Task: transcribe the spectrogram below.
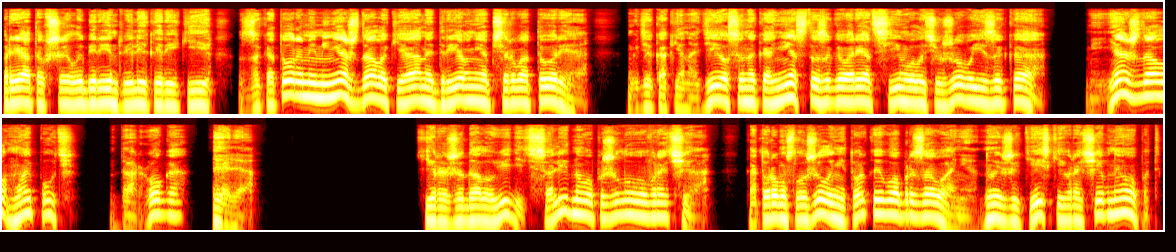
прятавшие лабиринт Великой реки, за которыми меня ждал океан и древняя обсерватория, где, как я надеялся, наконец-то заговорят символы чужого языка. Меня ждал мой путь. Дорога Эля. Кир ожидал увидеть солидного пожилого врача, которому служило не только его образование, но и житейский и врачебный опыт,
